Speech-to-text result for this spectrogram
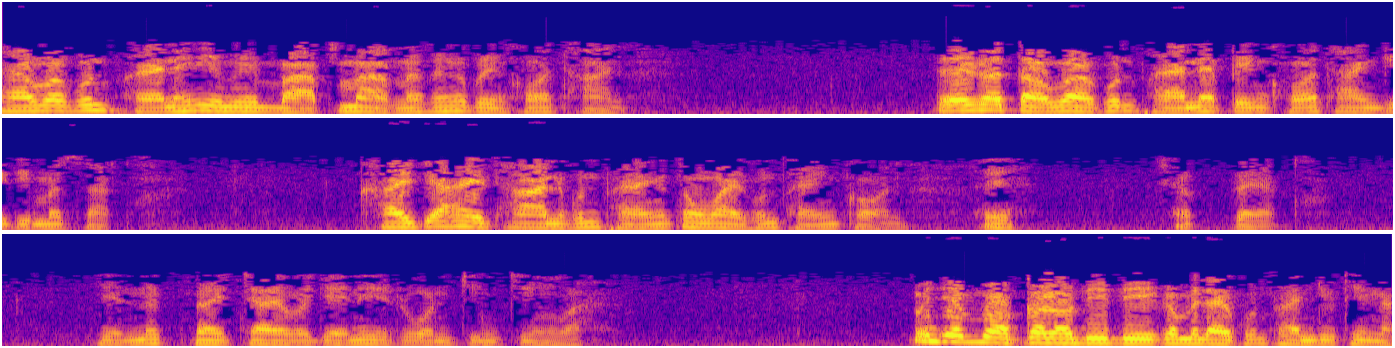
ถามว่าคุณแผนที่มีบาปมากนะทั้งก็เป็นขอทานเธอก็ตอบว่าคุณแผนเนี่ยเป็นขอทานกิติมศักดิ์ใครจะให้ทานคุณแผนต้องไหว้คุณแผนก่อนเฮ้ชักแปลกเห็นนึกในใจว่าใจนี่รวนจริง ๆ ว่ะมันจะบอกกับเราดีๆก็ไม่ได้คุณแผนอยู่ที่ไหน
